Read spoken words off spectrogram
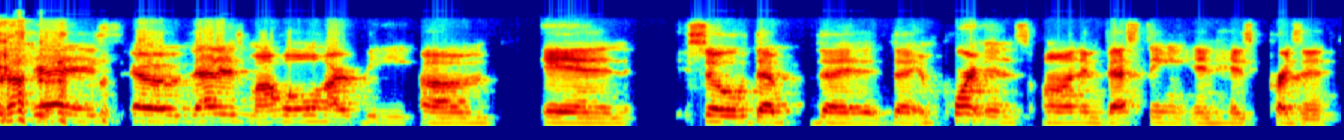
yes, um, that is my whole heartbeat. Um, and so the the the importance on investing in his present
